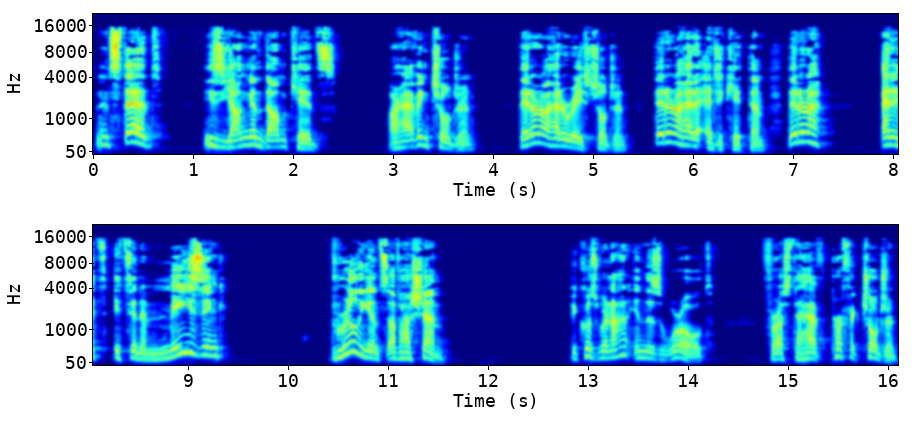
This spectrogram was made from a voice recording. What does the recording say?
And instead, these young and dumb kids are having children. They don't know how to raise children. They don't know how to educate them. They don't know. And it's, it's an amazing brilliance of Hashem. Because we're not in this world for us to have perfect children.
